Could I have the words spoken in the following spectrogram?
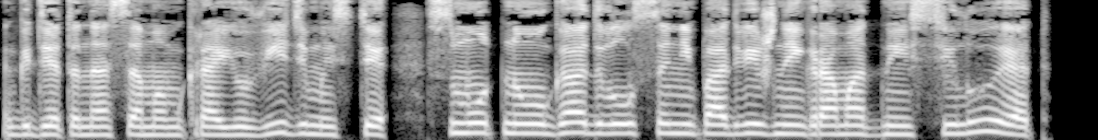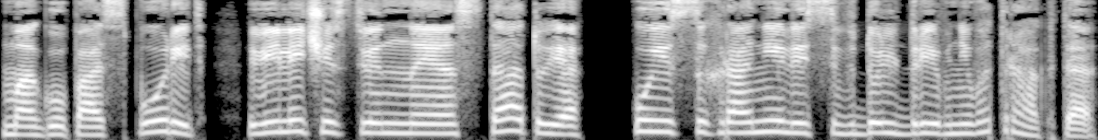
Где-то на самом краю видимости смутно угадывался неподвижный громадный силуэт. Могу поспорить, величественная статуя, кои сохранились вдоль древнего тракта.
